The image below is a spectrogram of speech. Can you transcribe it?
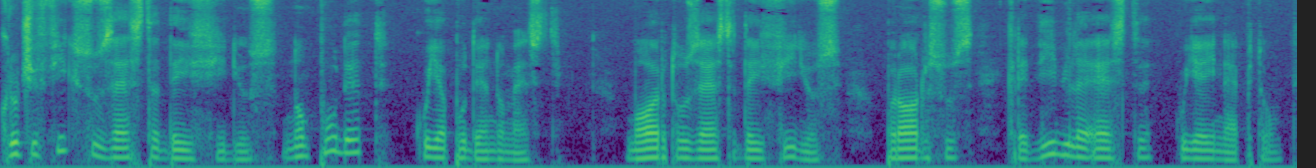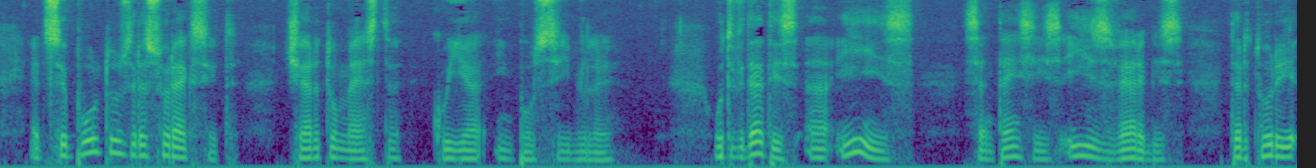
Crucifixus est dei filius non pudet quia pudendum est. Mortus est dei filius prorsus credibile est quia ineptum. Et sepultus resurrexit certum est quia impossibile ut videtis uh, eh, is sententiis is verbis terturi,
